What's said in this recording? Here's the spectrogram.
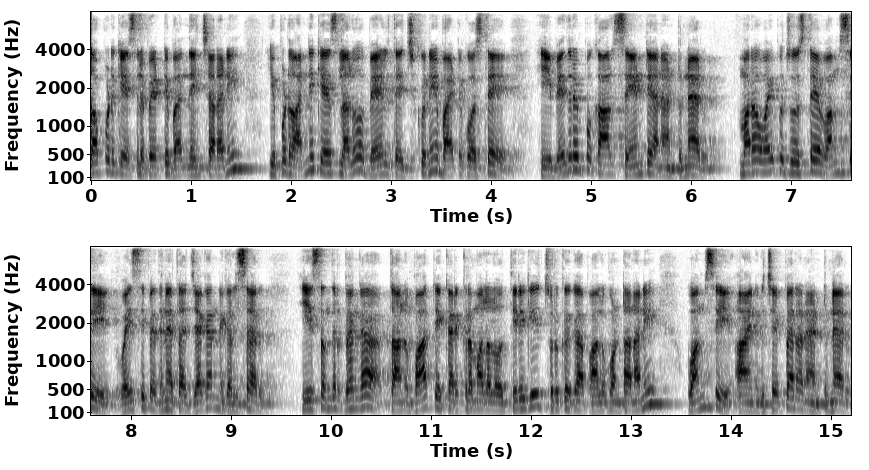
తప్పుడు కేసులు పెట్టి బంధించారని ఇప్పుడు అన్ని కేసులలో బెయిల్ తెచ్చుకుని బయటకు వస్తే ఈ బెదిరింపు కాల్స్ ఏంటి అని అంటున్నారు. మరోవైపు చూస్తే వంశీ వైసీపీ అధినేత జగన్ని కలిశారు. ఈ సందర్భంగా తాను పార్టీ కార్యక్రమాలలో తిరిగి చురుకుగా పాల్గొంటానని వంశీ ఆయనకు చెప్పారని అంటున్నారు.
